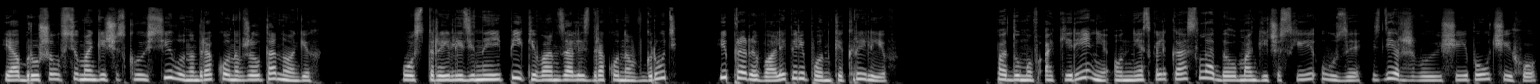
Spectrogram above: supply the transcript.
и обрушил всю магическую силу на драконов желтоногих. Острые ледяные пики вонзались драконам в грудь и прорывали перепонки крыльев. Подумав о Кирене, он несколько ослабил магические узы, сдерживающие паучиху.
